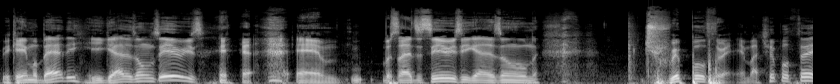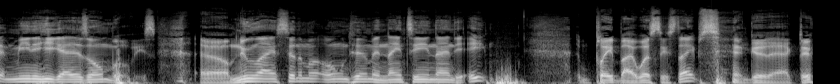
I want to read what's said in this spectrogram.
became a baddie. He got his own series. and besides the series, he got his own triple threat. And by triple threat, meaning he got his own movies. Um, New Line Cinema owned him in 1998 played by Wesley Snipes, good actor,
